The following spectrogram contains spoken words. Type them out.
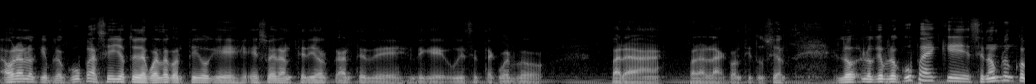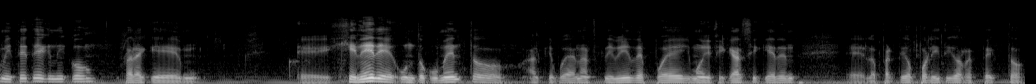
Ahora lo que preocupa, sí, yo estoy de acuerdo contigo que eso era anterior, antes de, que hubiese este acuerdo para, la Constitución. Lo, lo, que preocupa es que se nombre un comité técnico para que eh, genere un documento al que puedan escribir después y modificar si quieren eh, los partidos políticos respecto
